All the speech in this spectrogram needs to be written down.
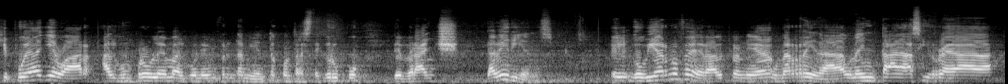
que pueda llevar algún problema, algún enfrentamiento contra este grupo de Branch Davidians. El gobierno federal planea una redada, una entrada así redada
